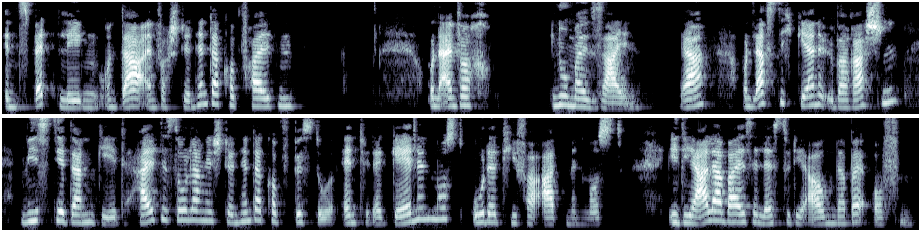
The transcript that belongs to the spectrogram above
ins Bett legen und da einfach den Hinterkopf halten und einfach nur mal sein, ja? Und lass dich gerne überraschen, wie es dir dann geht. Halte so lange den Hinterkopf, bis du entweder gähnen musst oder tiefer atmen musst. Idealerweise lässt du die Augen dabei offen.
